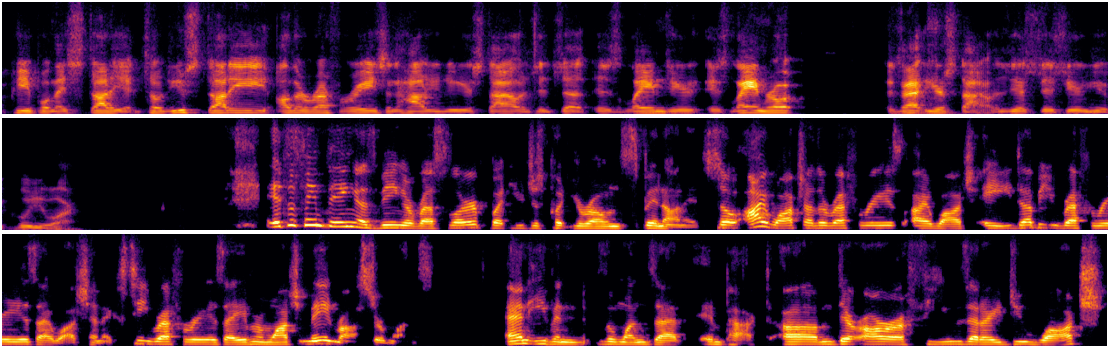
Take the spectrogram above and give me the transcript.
people and they study it. So do you study other referees and how you do your style? Is it just is Layne your is Layne wrote is that your style? Is just just your you who you are? It's the same thing as being a wrestler, but you just put your own spin on it. So I watch other referees. I watch AEW referees. I watch NXT referees. I even watch main roster ones, and even the ones that Impact. Um, there are a few that I do watch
